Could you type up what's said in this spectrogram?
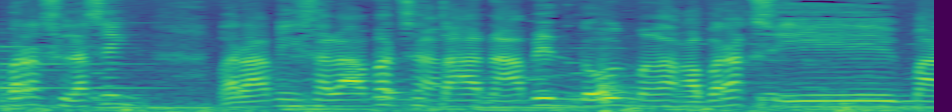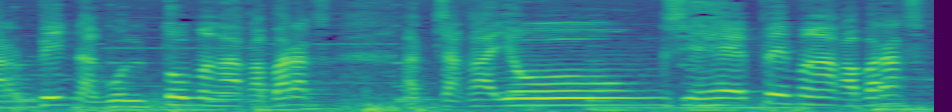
kabaraks lasing. Maraming salamat sa tahan namin doon mga kabaraks. Si Marvin Agulto mga kabaraks. At saka yung si Hepe mga kabaraks.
